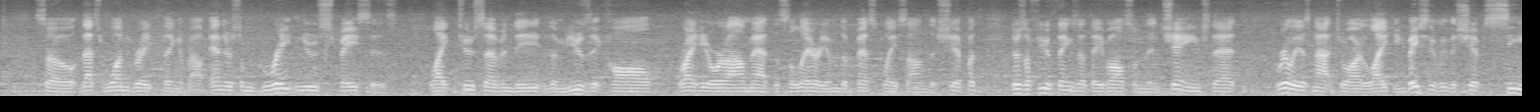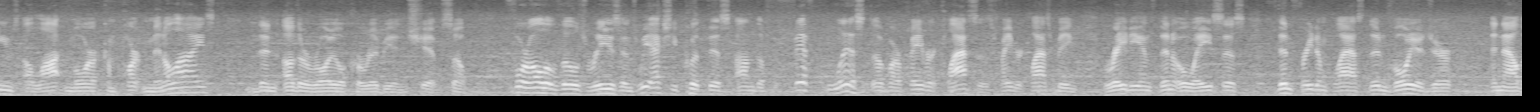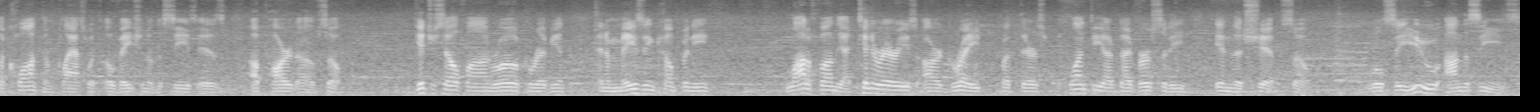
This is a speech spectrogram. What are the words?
So that's one great thing about. And there's some great new spaces like 270, the music hall, right here where I'm at, the solarium, the best place on the ship. But there's a few things that they've also then changed that really is not to our liking. Basically, the ship seems a lot more compartmentalized than other Royal Caribbean ships. So, for all of those reasons, we actually put this on the fifth list of our favorite classes. Favorite class being Radiance, then Oasis, then Freedom class, then Voyager, and now the Quantum class with Ovation of the Seas is a part of. So, get yourself on Royal Caribbean an amazing company, a lot of fun. The itineraries are great, but there's plenty of diversity in the ship. So we'll see you on the seas.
